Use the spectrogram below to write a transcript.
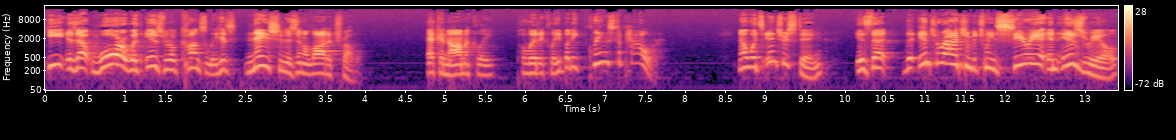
he is at war with Israel constantly. His nation is in a lot of trouble, economically, politically, but he clings to power. Now, what's interesting is that the interaction between Syria and Israel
